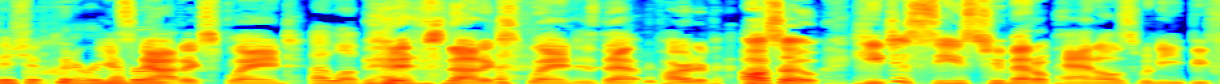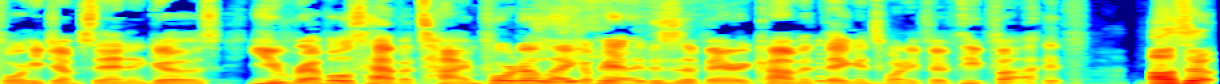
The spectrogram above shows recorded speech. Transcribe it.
Bishop couldn't remember? It's not explained. I love that. it's not explained. Is that part of? Also, he just sees two metal panels when he before he jumps in and goes, "You rebels have a time portal." Like apparently, this is a very common thing in 2055. Also,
